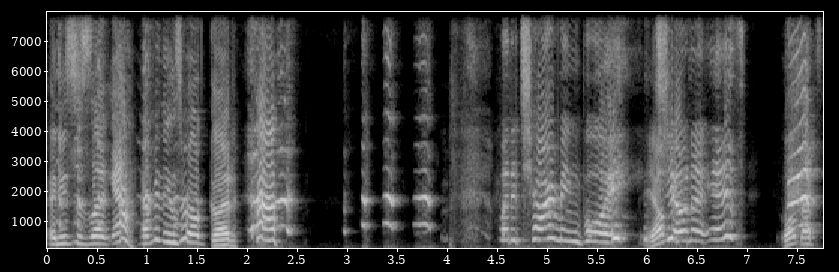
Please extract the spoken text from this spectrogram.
and he's just like, "Yeah, everything's real good." Huh? What a charming boy Yep. Jonah is. Well, that's.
